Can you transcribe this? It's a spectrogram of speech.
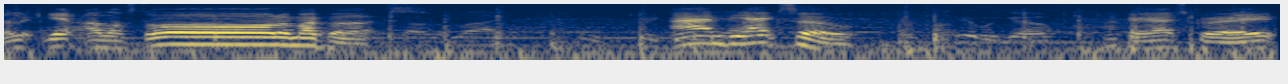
one doing. Yeah, I lost all of my butts. And the EXO. Here we go. Okay, that's great.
